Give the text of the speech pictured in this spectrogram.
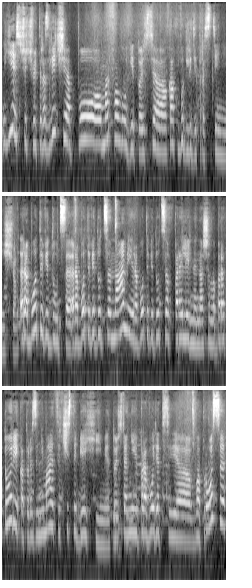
есть чуть-чуть различия по морфологии, то есть э, как выглядит растение еще. Работы ведутся. Работы ведутся нами, и работы ведутся в параллельной нашей лаборатории, которая занимается чистой биохимией. То есть они проводят все вопросы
